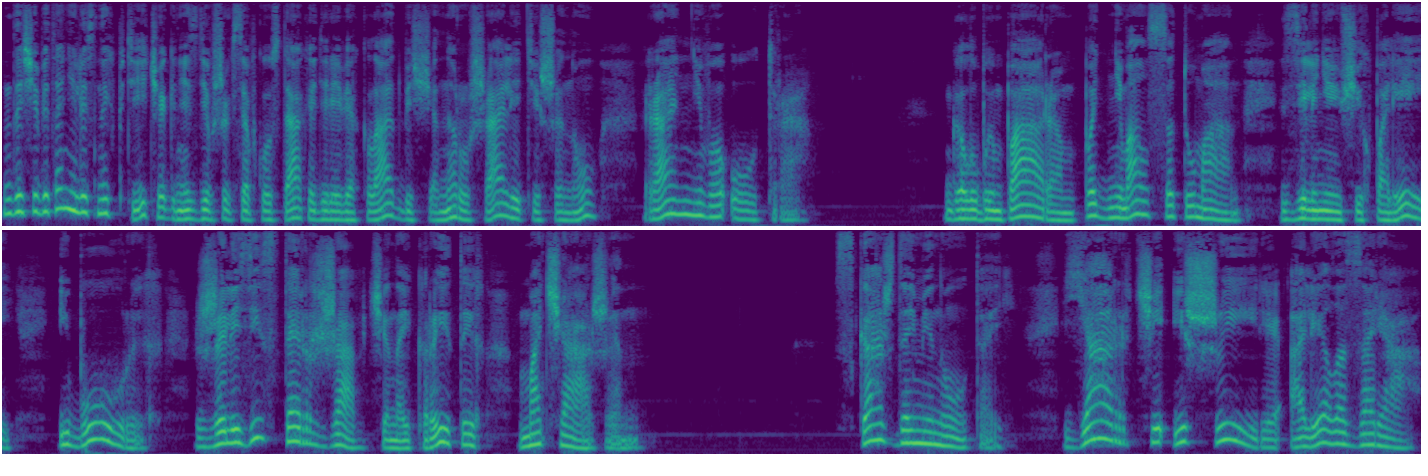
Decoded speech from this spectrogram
до щебетания лесных птичек, гнездившихся в кустах и деревьях кладбища, нарушали тишину раннего утра. Голубым паром поднимался туман зеленеющих полей и бурых, железистой ржавчиной крытых мочажин. С каждой минутой ярче и шире олела заря,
